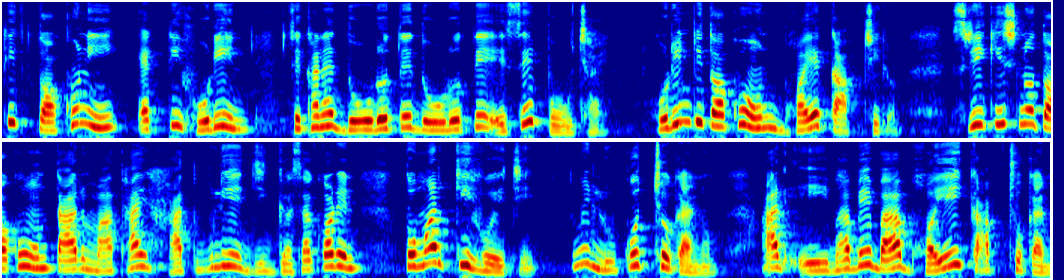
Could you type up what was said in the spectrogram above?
ঠিক তখনই একটি হরিণ সেখানে দৌড়তে দৌড়তে এসে পৌঁছায়। হরিণটি তখন ভয়ে কাঁপছিল। শ্রীকৃষ্ণ তখন তার মাথায় হাত বুলিয়ে জিজ্ঞাসা করেন, তোমার কি হয়েছে? তুমি লুকোচ্ছ কেন? আর এইভাবে বা ভয়েই কাঁপছো কেন?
